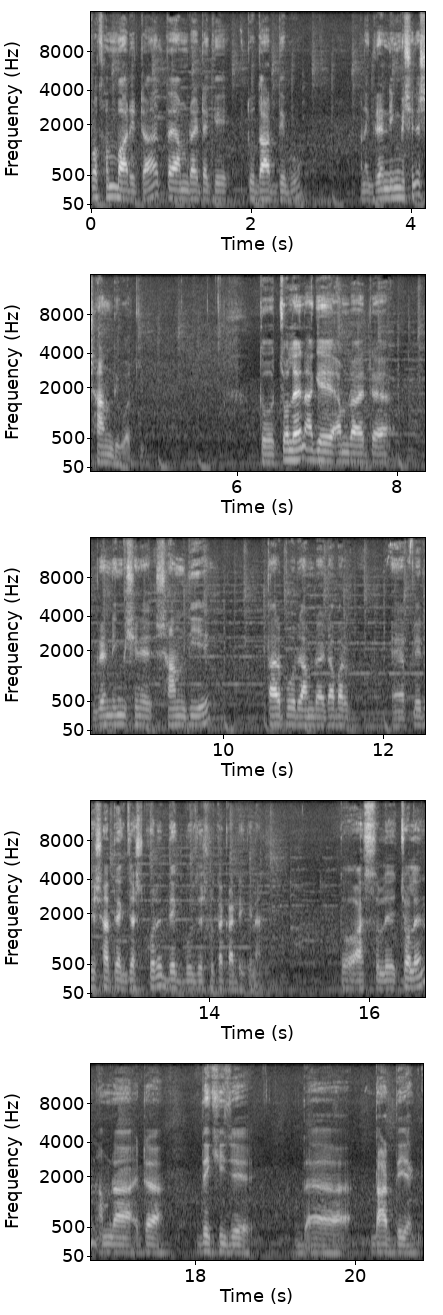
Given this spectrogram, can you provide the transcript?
প্রথমবার এটা, তাই আমরা এটাকে একটু দাঁড় দেব। মানে গ্রাইন্ডিং মেশিনে শান দিব আর কি। তো চলেন, আগে আমরা এটা গ্রাইন্ডিং মেশিনে শান দিয়ে তারপরে আমরা এটা আবার প্লেটের সাথে অ্যাডজাস্ট করে দেখব যে সুতা কাটে কিনা। তো আসলে চলেন, আমরা এটা দেখি যে দাঁড় দিই আগে।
